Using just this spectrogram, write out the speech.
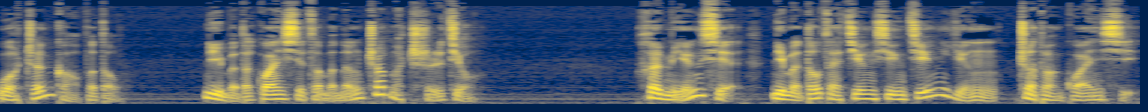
我真搞不懂，你们的关系怎么能这么持久？很明显，你们都在精心经营这段关系。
